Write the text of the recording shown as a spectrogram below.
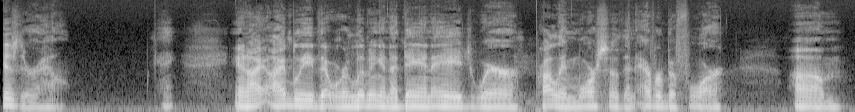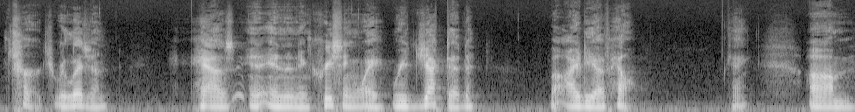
Is there a hell? Okay? And I, I believe that we're living in a day and age where, probably more so than ever before, um, church, religion, has, in, in an increasing way, rejected the idea of hell. Um,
